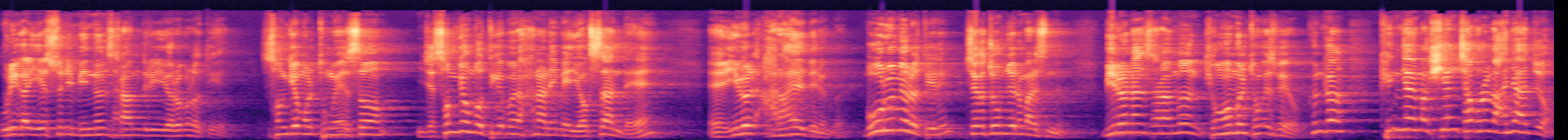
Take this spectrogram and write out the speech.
우리가 예수님 믿는 사람들이 여러분 어떻게 성경을 통해서 이제 성경도 어떻게 보면 하나님의 역사인데 예, 이걸 알아야 되는 거예요. 모르면 어떻게 돼요? 제가 조금 전에 말씀드린 미련한 사람은 경험을 통해서 배워. 그러니까 굉장히 막 시행착오를 많이 하죠.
